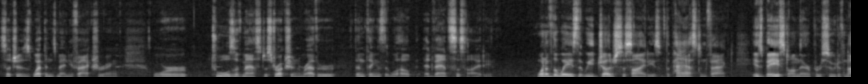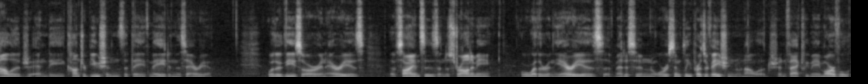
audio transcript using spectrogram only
such as weapons manufacturing or tools of mass destruction, rather than things that will help advance society. One of the ways that we judge societies of the past, in fact, is based on their pursuit of knowledge and the contributions that they've made in this area. Whether these are in areas of sciences and astronomy, or whether in the areas of medicine or simply preservation of knowledge. In fact, we may marvel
